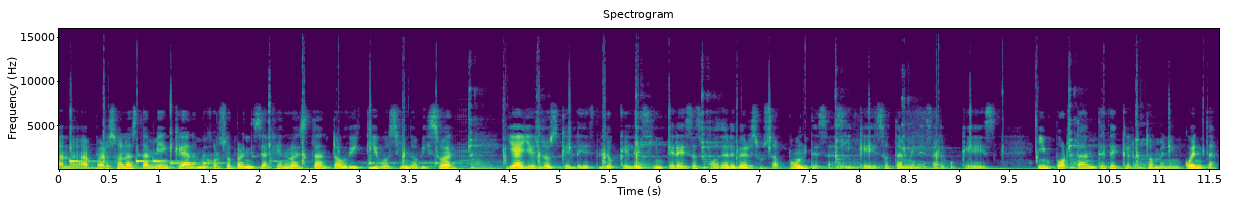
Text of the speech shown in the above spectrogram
a personas también que a lo mejor su aprendizaje no es tanto auditivo sino visual y a ellos los que les, lo que les interesa es poder ver sus apuntes, así que eso también es algo que es importante de que lo tomen en cuenta.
